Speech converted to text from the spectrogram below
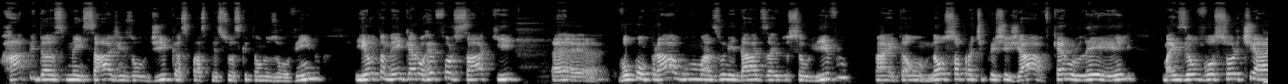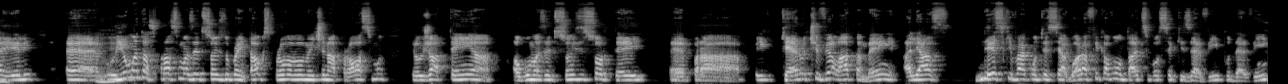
rápidas mensagens ou dicas para as pessoas que estão nos ouvindo. E eu também quero reforçar aqui, é, vou comprar algumas unidades aí do seu livro, ah, então não só para te prestigiar, quero ler ele, mas eu vou sortear ele. É, uhum. E uma das próximas edições do Brain Talks, provavelmente na próxima, eu já tenha algumas edições e sorteio é, para. Quero te ver lá também. Aliás, nesse que vai acontecer agora, fica à vontade se você quiser vir, puder vir.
